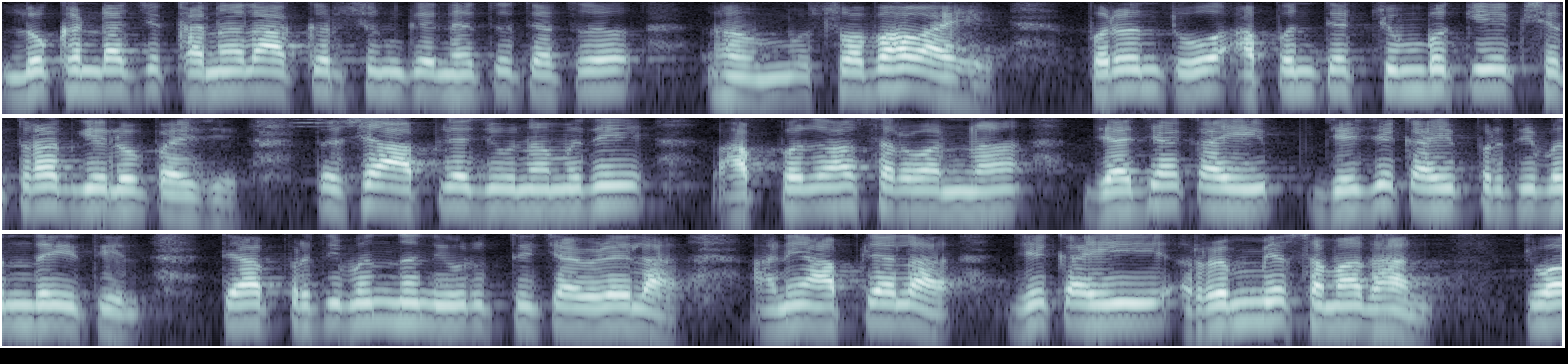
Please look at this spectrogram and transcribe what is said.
लोखंडाचे कानाला आकर्षण करण्याचं त्याचं स्वभाव आहे. परंतु आपण त्या चुंबकीय क्षेत्रात गेलो पाहिजे. तशा आपल्या जीवनामध्ये आपण सर्वांना ज्या ज्या काही जे जे काही प्रतिबंध येतील त्या प्रतिबंध निवृत्तीच्या वेळेला आणि आपल्याला जे काही रम्य समाधान किंवा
